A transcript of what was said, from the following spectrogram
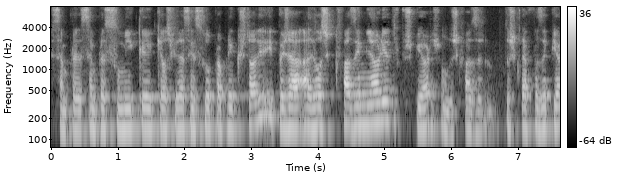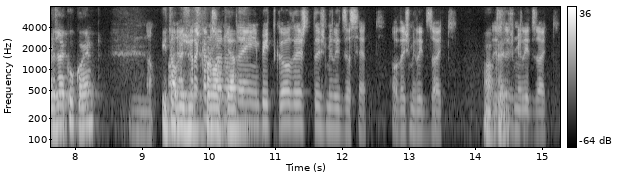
Sempre, sempre assumi que, que eles fizessem a sua própria custódia e depois já há deles que fazem melhor e outros piores. Um dos que, faz, dos que deve fazer pior já é o Coin. Não. E Olha, talvez outros foram já não tem BitGo desde 2017 ou 2018. Okay. Desde 2018.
